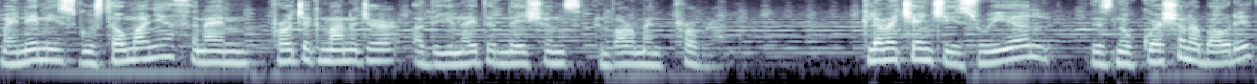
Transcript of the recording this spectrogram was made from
My name is Gustavo Mañez, and I'm project manager at the United Nations Environment Program. Climate change is real, there's no question about it.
